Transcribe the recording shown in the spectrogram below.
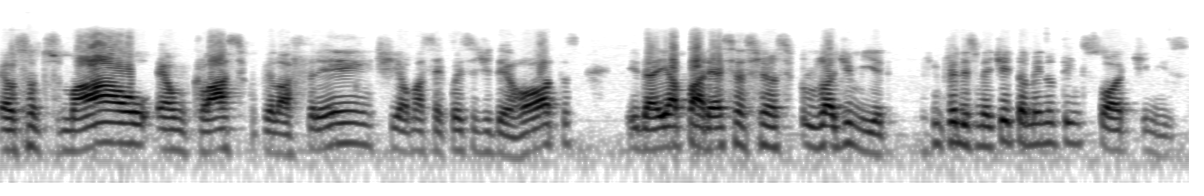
é, o Santos mal, é um clássico pela frente, é uma sequência de derrotas, e daí aparece a chance para o Vladimir. Infelizmente, ele também não tem sorte nisso.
